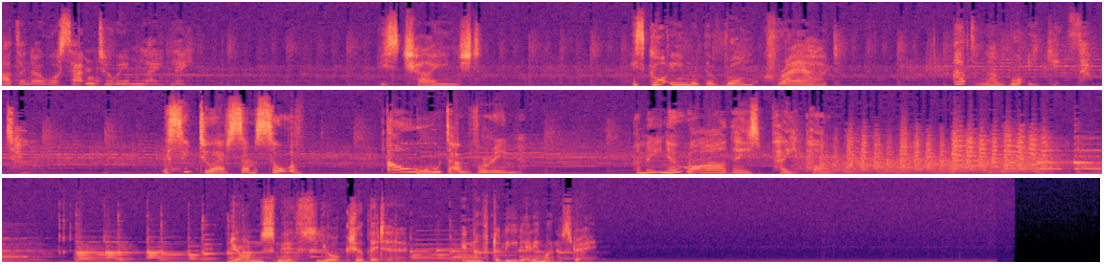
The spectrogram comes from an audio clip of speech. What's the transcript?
I don't know what's happened to him lately. He's changed. He's got in with the wrong crowd. I don't know what he gets up to. They seem to have some sort of hold over him. I mean, who are these people? John Smith's Yorkshire Bitter. Enough to lead anyone astray.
